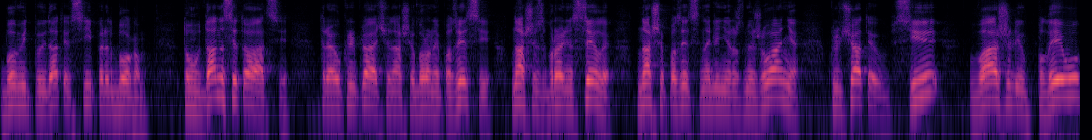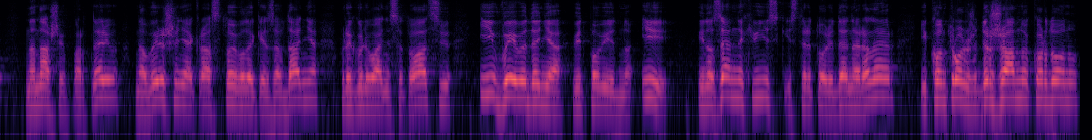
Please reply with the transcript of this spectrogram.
Будемо відповідати всі перед Богом. Тому в даній ситуації треба, укріпляючи наші оборонні позиції, наші збройні сили, наші позиції на лінії розмежування, включати всі важелі впливу на наших партнерів на вирішення якраз той велике завдання врегулювання ситуації і виведення відповідно і іноземних військ із території ДНРЛР, і контроль вже державного кордону,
